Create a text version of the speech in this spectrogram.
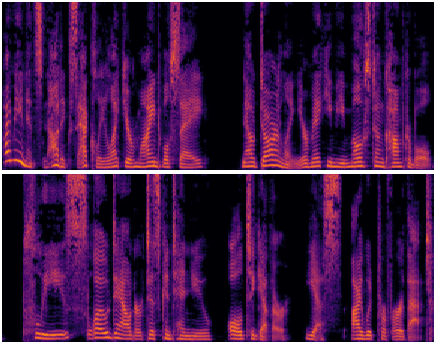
I mean, it's not exactly like your mind will say, now, darling, you're making me most uncomfortable. Please slow down or discontinue altogether. Yes, I would prefer that.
